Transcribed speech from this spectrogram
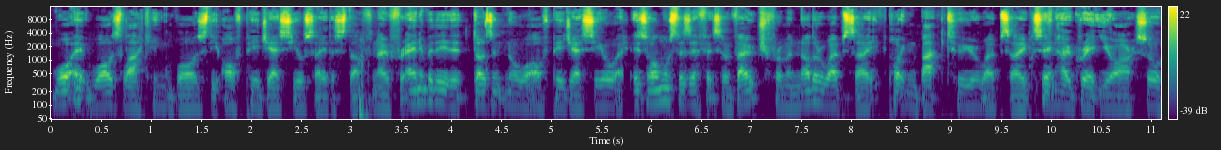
what it was lacking was the off-page SEO side of stuff. Now, for anybody that doesn't know what off-page SEO is, it's almost as if it's a vouch from another website pointing back to your website, saying how great you are. So,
